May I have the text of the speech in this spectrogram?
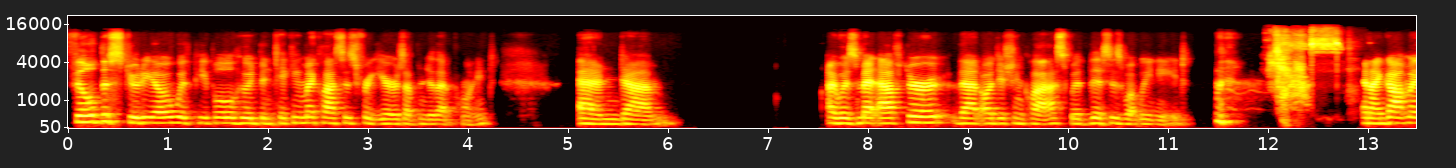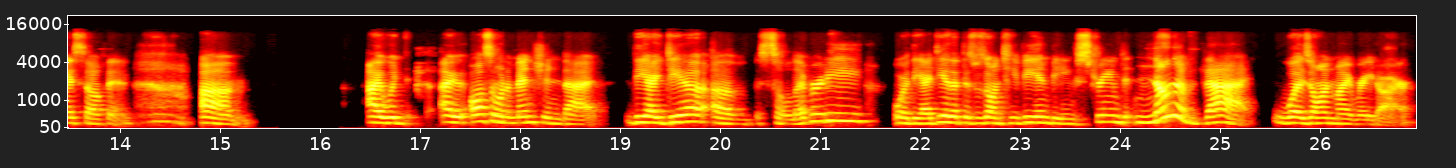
filled the studio with people who had been taking my classes for years up until that point. And um, I was met after that audition class with this is what we need. yes. And I got myself in. Um, I would, I also want to mention that the idea of celebrity or the idea that this was on TV and being streamed, none of that was on my radar.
